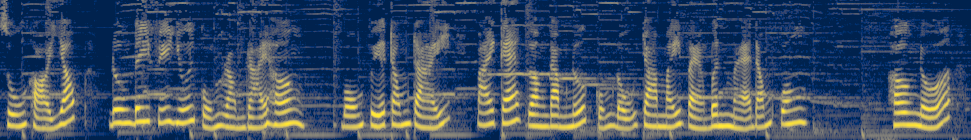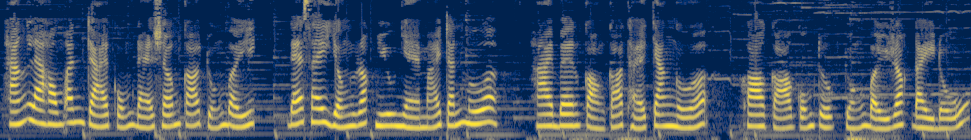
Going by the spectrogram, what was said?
Xuống khỏi dốc, đường đi phía dưới cũng rộng rãi hơn. Bốn phía trống trải, bãi cát gần đầm nước cũng đủ cho mấy vàng binh mẹ đóng quân. Hơn nữa, hắn là Hồng Anh Trại cũng đã sớm có chuẩn bị, đã xây dựng rất nhiều nhà mái tránh mưa, hai bên còn có thể chăn ngựa, kho cỏ cũng được chuẩn bị rất đầy đủ.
